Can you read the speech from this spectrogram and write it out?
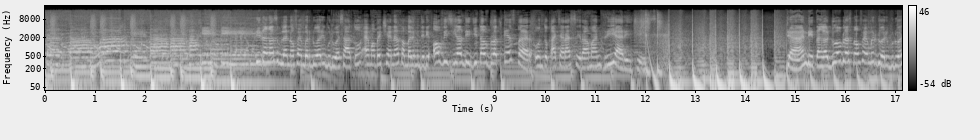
Tertawa kita hahihi Di tanggal 9 November 2021, MOP Channel kembali menjadi official digital broadcaster untuk acara siraman Ria Ricis. Dan di tanggal 12 November 2021,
